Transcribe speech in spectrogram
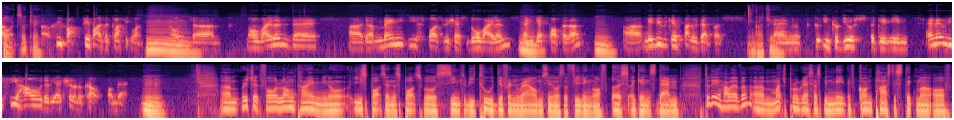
esports, okay. uh, FIFA. FIFA is a classic one. You know, Mm. it's um, non-violence there. Uh, there are many esports which has no violence and Mm. yet popular. Mm. Uh, maybe we can start with that first Got you. and to introduce the game in, and then we see how the reaction of the crowd from there. Mm. Um, Richard, for a long time, you know, esports and the sports world seem to be two different realms. You know, it's the feeling of us against them. Today, however, uh, much progress has been made. We've gone past the stigma of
